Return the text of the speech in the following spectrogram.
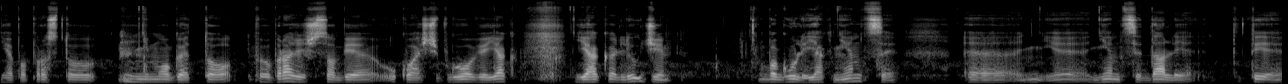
Ja po prostu nie mogę to wyobrazić sobie, ukłaść w głowie, jak, jak ludzie, w ogóle jak Niemcy, e, nie, Niemcy dali ty,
